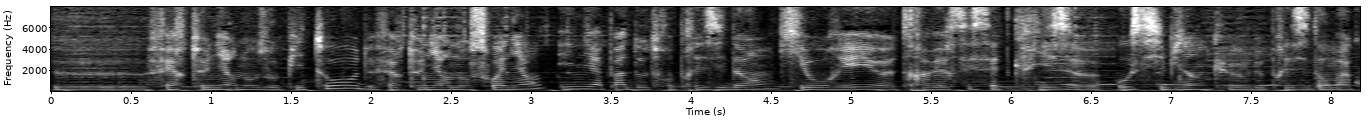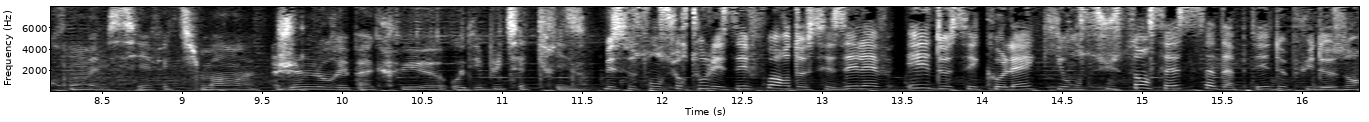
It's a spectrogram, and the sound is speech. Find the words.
de faire tenir nos hôpitaux, de faire tenir nos soignants. Il n'y a pas d'autre président qui aurait euh, traversé cette crise euh, aussi bien que le président Macron, même si effectivement je ne l'aurais pas cru au début de cette crise. Mais ce sont surtout les efforts de ses élèves et de ses collègues qui ont su sans cesse s'adapter depuis deux ans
